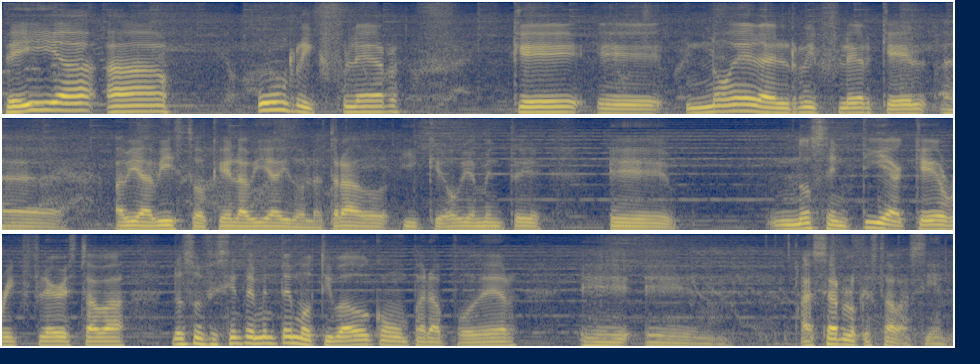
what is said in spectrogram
veía a un Ric Flair que no era el Ric Flair que él había visto, que él había idolatrado y que obviamente no sentía que Ric Flair estaba lo suficientemente motivado como para poder eh, eh, hacer lo que estaba haciendo.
